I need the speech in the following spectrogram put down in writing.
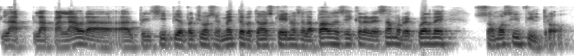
la, la palabra al principio del próximo segmento, pero tenemos que irnos a la pausa, así que regresamos. Recuerde, somos sin filtro.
